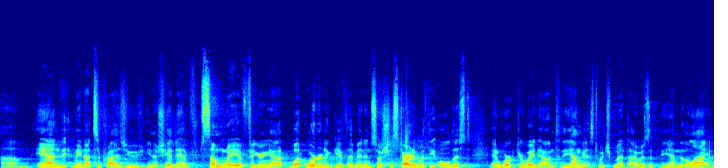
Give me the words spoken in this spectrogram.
Um, and it may not surprise you, you know, she had to have some way of figuring out what order to give them in. And so she started with the oldest and worked her way down to the youngest, which meant I was at the end of the line,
